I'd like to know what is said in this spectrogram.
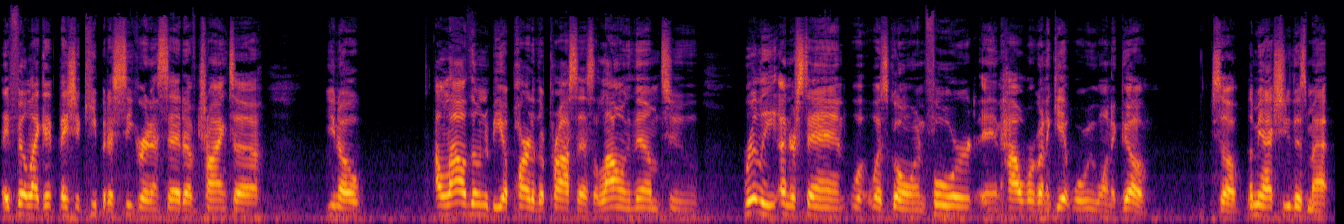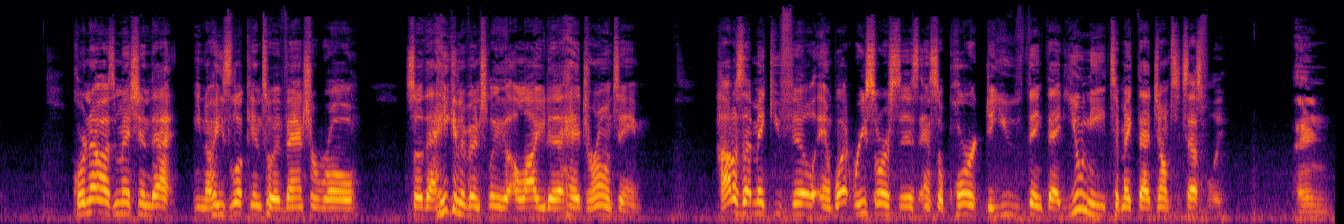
They feel like it, they should keep it a secret instead of trying to you know allow them to be a part of the process, allowing them to really understand what, what's going forward and how we're going to get where we want to go. So let me ask you this, Matt. Cornell has mentioned that you know he's looking to advance your role so that he can eventually allow you to head your own team. How does that make you feel, and what resources and support do you think that you need to make that jump successfully? And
